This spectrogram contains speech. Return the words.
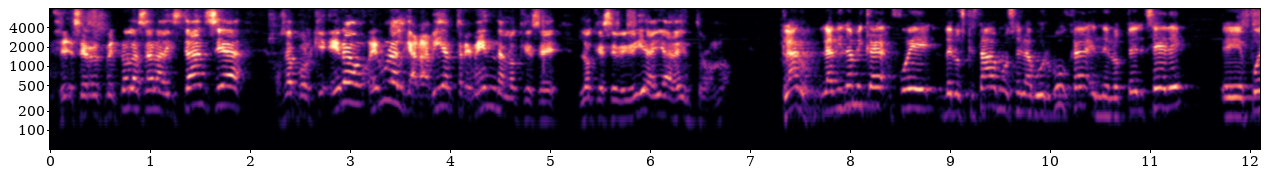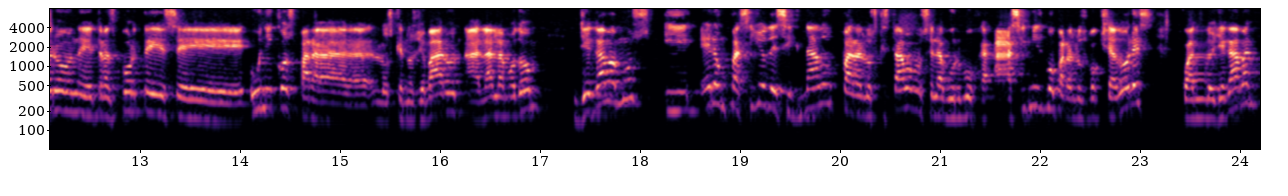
se, respetó la sana distancia, o sea, porque era, era una algarabía tremenda lo que, se, lo que se vivía ahí adentro, ¿no? Claro, la dinámica fue de los que estábamos en la burbuja, en el hotel sede, eh, fueron eh, transportes eh, únicos para los que nos llevaron al Alamodón. Llegábamos y era un pasillo designado para los que estábamos en la burbuja. Asimismo, para los boxeadores, cuando llegaban,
